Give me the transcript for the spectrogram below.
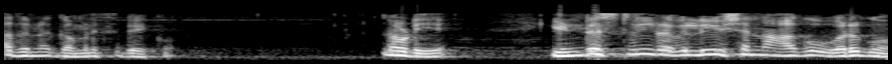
ಅದನ್ನು ಗಮನಿಸಬೇಕು. ನೋಡಿ ಇಂಡಸ್ಟ್ರಿಯಲ್ ರೆವಲ್ಯೂಷನ್ ಆಗುವವರೆಗೂ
